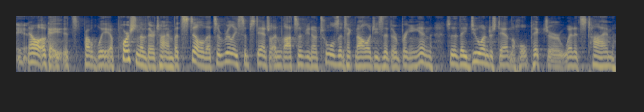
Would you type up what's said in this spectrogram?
Yeah. No, okay, it's probably a portion of their time, but still, that's a really substantial and lots of you know tools and technologies that they're bringing in so that they do understand the whole picture when it's time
